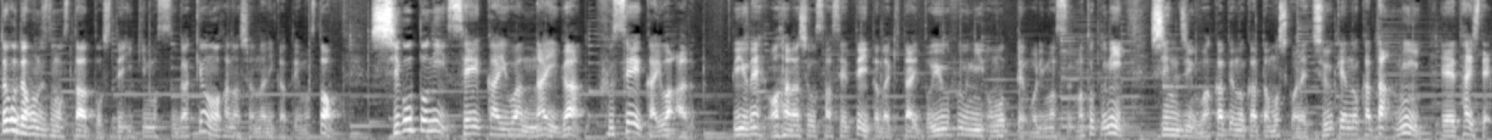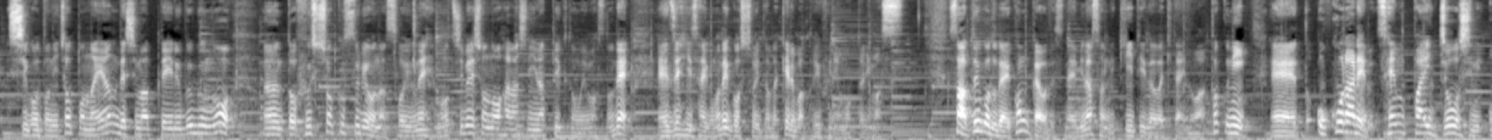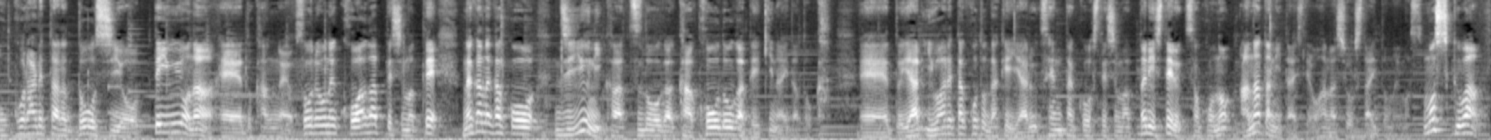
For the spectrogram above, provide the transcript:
ということで本日もスタートしていきますが、今日のお話は何かと言いますと、仕事に正解はないが不正解はある。っていうねお話をさせていただきたいというふうに思っております、まあ、特に新人若手の方もしくはね中堅の方に、えー、対して仕事にちょっと悩んでしまっている部分をうんと払拭するようなそういうねモチベーションのお話になっていくと思いますので、えー、ぜひ最後までご視聴いただければというふうに思っております。さあということで今回はですね皆さんに聞いていただきたいのは特に、えーと、怒られる先輩上司に怒られたらどうしようっていうような、えーと、考えをそれをね怖がってしまってなかなかこう自由に活動が行動ができないだとか、えーと、や言われたことだけやる選択をしてしまったりしてるそこのあなたに対してお話をしたいと思います。もしくは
